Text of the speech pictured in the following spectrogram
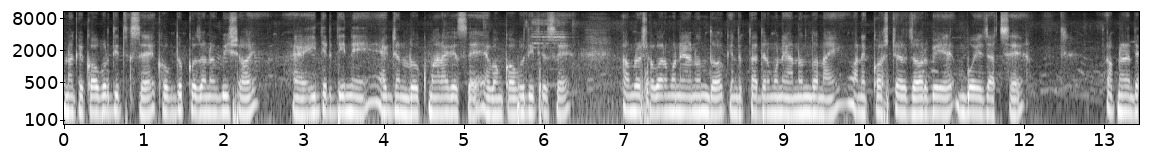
ওনাকে কবর দিতেছে খুব দুঃখজনক বিষয়। ঈদের দিনে একজন লোক মারা গেছে এবং কবর দিতেছে। আমরা সবার মনে আনন্দ, কিন্তু তাদের মনে আনন্দ নাই। অনেক কষ্টের জ্বর বেয়ে, বয়ে যাচ্ছে। আপনারা দেখ-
